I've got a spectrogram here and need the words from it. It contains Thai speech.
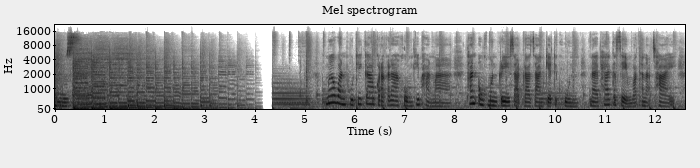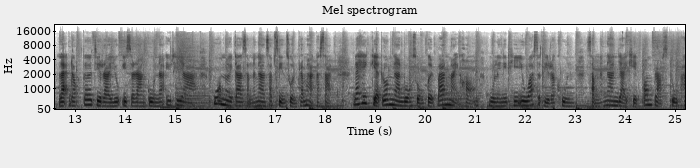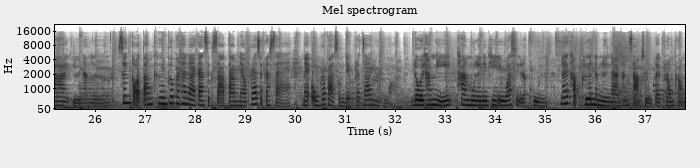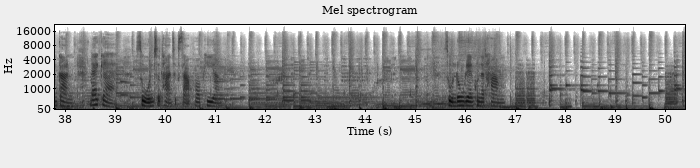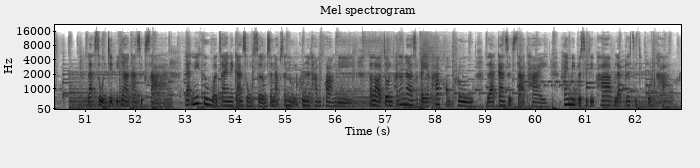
News เมื่อวันพุธที่ 9 กรกฎาคมที่ผ่านมา ท่านองคมนตรีศาสตราจารย์เกียรติคุณ นายแพทย์เกษมวัฒนชัย และดรจิรายุอิสรางกูลณอยุธยาผู้อำนวยการสำนักงงานทรัพย์สินส่วนพระมหากษัตริย์ ได้ให้เกียรติร่วมงานบวงสรวงเปิดบ้านใหม่ของมูลนิธิยุวสติรคุณสำนักงานใหญ่เขตป้อมปราบสตูพ่ายหรือนางเลิงซึ่งก่อตั้งขึ้นเพื่อพัฒนาการศึกษาตามแนวพระราชกระแส ในองค์พระบาทสมเด็จพระเจ้าอยู่หัว โดยทั้งนี้ทางมูลนิธิยุวศิรคุณ ได้ขับเคลื่อนดำเนินงานทั้ง3ศูนย์ไปพร้อม ๆ กัน ได้แก่ ศูนย์สถานศึกษาพอเพียง ศูนย์โรงเรียนคุณธรรม และศูนย์จิตวิทยาการศึกษา และนี่คือหัวใจในการส่งเสริมสนับสนุนคุณธรรมความดี ตลอดจนพัฒนาศักยภาพของครู และการศึกษาไทย ให้มีประสิทธิภาพและประสิทธิผลค่ะ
